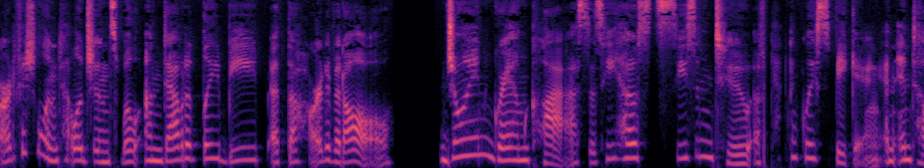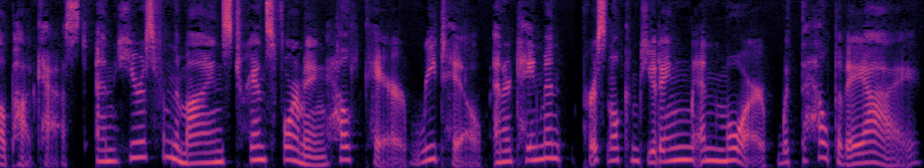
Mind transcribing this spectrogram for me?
artificial intelligence will undoubtedly be at the heart of it all. Join Graham Class as he hosts season two of Technically Speaking, an Intel podcast, and hears from the minds transforming healthcare, retail, entertainment, personal computing, and more with the help of AI.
